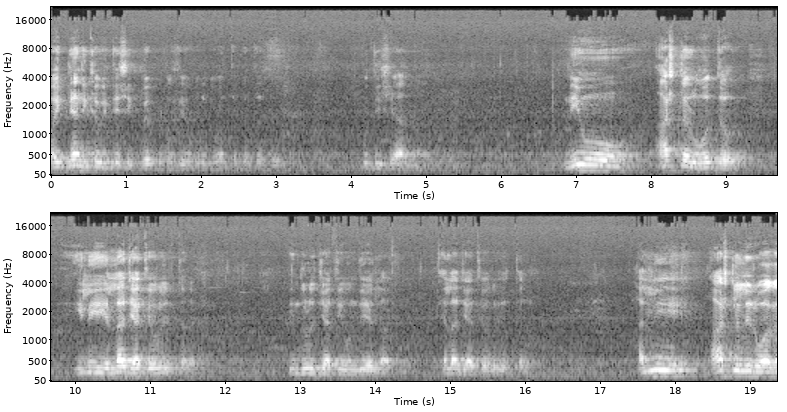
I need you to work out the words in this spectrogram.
ವೈಜ್ಞಾನಿಕ ವಿದ್ಯೆ ಸಿಕ್ಕಬೇಕು ಪ್ರತಿಯೊಬ್ಬರಿಗೂ ಅಂತಕ್ಕಂಥದ್ದು ಉದ್ದೇಶ ನೀವು ಹಾಸ್ಟೆಲ್ ಓದ್ದವರು ಇಲ್ಲಿ ಎಲ್ಲ ಜಾತಿಯವರು ಇರ್ತಾರೆ. ಹಿಂದುಳಿದ ಜಾತಿ ಒಂದೇ ಅಲ್ಲ. ಎಲ್ಲ ಜಾತಿಯವರು ಇರ್ತಾರೆ ಅಲ್ಲಿ ಹಾಸ್ಟ್ಲಲ್ಲಿರುವಾಗ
